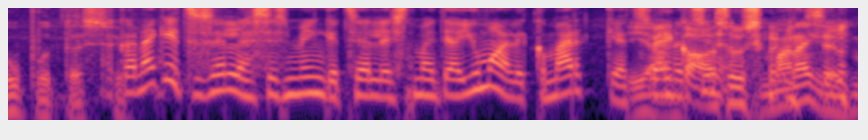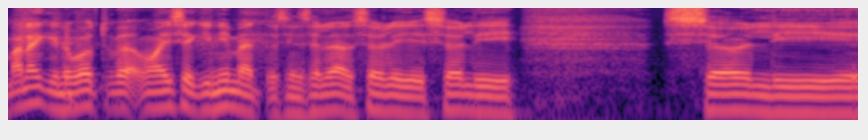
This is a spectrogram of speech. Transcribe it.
uputas. aga nägid sa selles siis mingit sellist, ma ei tea, jumalikku märki, et ja, sinu... ma nägin, ma nägin, vot ma isegi nimetasin selle, see oli, see oli see oli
